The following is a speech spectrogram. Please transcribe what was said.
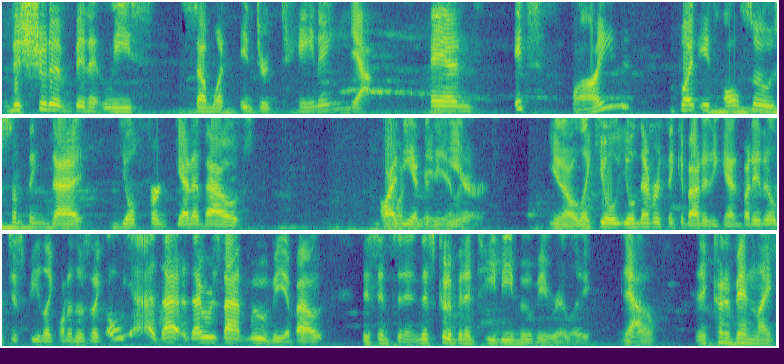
this should have been at least somewhat entertaining. Yeah. and it's fine, but it's also something that you'll forget about by Almost the end of the immediately. year. You know, like you'll you'll never think about it again, but it'll just be like one of those like, oh yeah, that there was that movie about this incident. This could have been a TV movie, really. you Yeah. know? It could have been like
